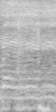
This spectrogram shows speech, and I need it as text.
me.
